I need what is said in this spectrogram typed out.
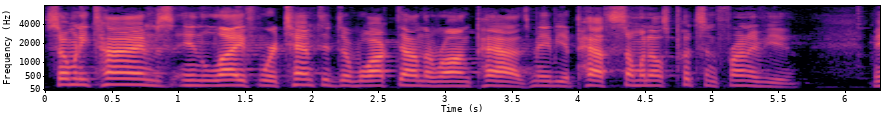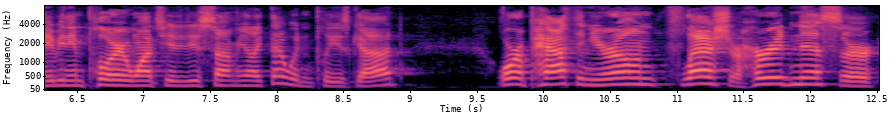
So many times in life, we're tempted to walk down the wrong paths. Maybe a path someone else puts in front of you. Maybe the employer wants you to do something, you're like, that wouldn't please God. Or a path in your own flesh or hurriedness or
